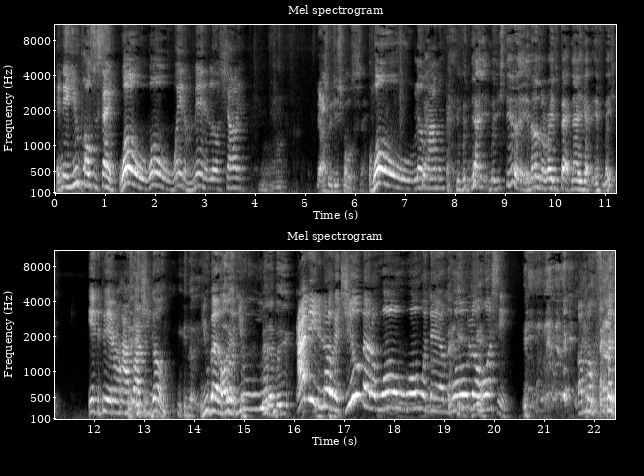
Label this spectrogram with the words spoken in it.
and then you supposed to say, whoa, whoa, wait a minute, little shorty. Mm-hmm. That's what you're supposed to say. Whoa, little mama. but now, you- but you still, it doesn't erase the fact. Now you got the information. It depends on how far she go. You, know, You better Oh, put you. better, but I need to know that you better whoa whoa a damn whoa little Yeah. horsey. A motherfucker.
